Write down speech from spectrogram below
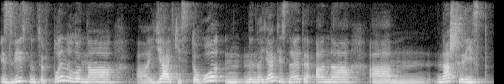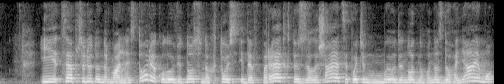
і звісно, це вплинуло на а, якість того, не на якість, знаєте, а на а, наш ріст. І це абсолютно нормальна історія, коли у відносинах хтось іде вперед, хтось залишається, потім ми один одного наздоганяємо.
